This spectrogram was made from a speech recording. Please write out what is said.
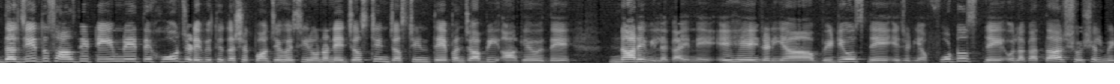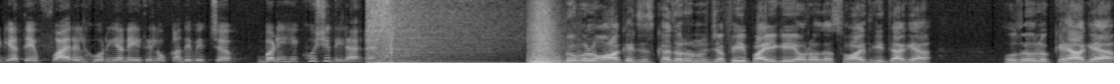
ਦਲਜੀਤ ਦੋਸਾਂਝ ਦੀ ਟੀਮ ਨੇ ਤੇ ਹੋਰ ਜਿਹੜੇ ਵੀ ਉੱਥੇ ਦਰਸ਼ਕ ਪਹੁੰਚੇ ਹੋਏ ਸੀ ਉਹਨਾਂ ਨੇ ਜਸਟਿਨ ਜਸਟਿਨ ਤੇ ਪੰਜਾਬੀ ਆ ਕੇ ਹੋਏ ਦੇ ਨਾਰੇ ਵੀ ਲਗਾਏ ਨੇ। ਇਹ ਜਿਹੜੀਆਂ ਵੀਡੀਓਜ਼ ਨੇ, ਇਹ ਜਿਹੜੀਆਂ ਫੋਟੋਜ਼ ਨੇ, ਉਹ ਲਗਾਤਾਰ ਸੋਸ਼ਲ ਮੀਡੀਆ ਤੇ ਵਾਇਰਲ ਹੋ ਰਹੀਆਂ ਨੇ ਤੇ ਲੋਕਾਂ ਦੇ ਵਿੱਚ ਬੜੀ ਹੀ ਖੁਸ਼ੀ ਦੀ ਲਹਿਰ ਹੈ। ਟਰੂਡੋ ਵੱਲੋਂ ਆ ਕੇ ਜਿਸ ਕਦਰ ਉਹਨੂੰ ਜਫੀ ਪਾਈ ਗਈ ਔਰ ਉਹਦਾ ਸਵਾਗਤ ਕੀਤਾ ਗਿਆ, ਉਹਦੇ ਵੱਲੋਂ ਕਿਹਾ ਗਿਆ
